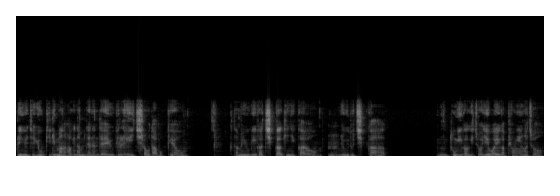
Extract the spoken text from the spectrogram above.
우리 이제 요 길이만 확인하면 되는데 여기를 h라고 놔볼게요. 그 다음에 여기가 직각이니까요. 음, 여기도 직각. 음, 동의각이죠. 얘와 얘가 평행하죠.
